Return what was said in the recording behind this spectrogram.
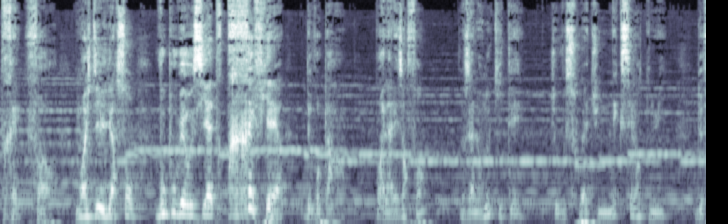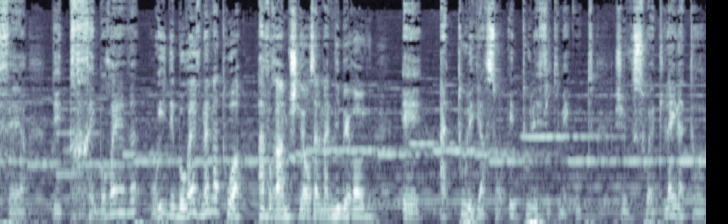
très fort. Moi je dis les garçons, vous pouvez aussi être très fiers de vos parents. Voilà les enfants, nous allons nous quitter. Je vous souhaite une excellente nuit, de faire des très beaux rêves, oui, des beaux rêves, même à toi, Avram Schneerzalman Liberov, et à tous les garçons et tous les filles qui m'écoutent, je vous souhaite Laila Tov,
